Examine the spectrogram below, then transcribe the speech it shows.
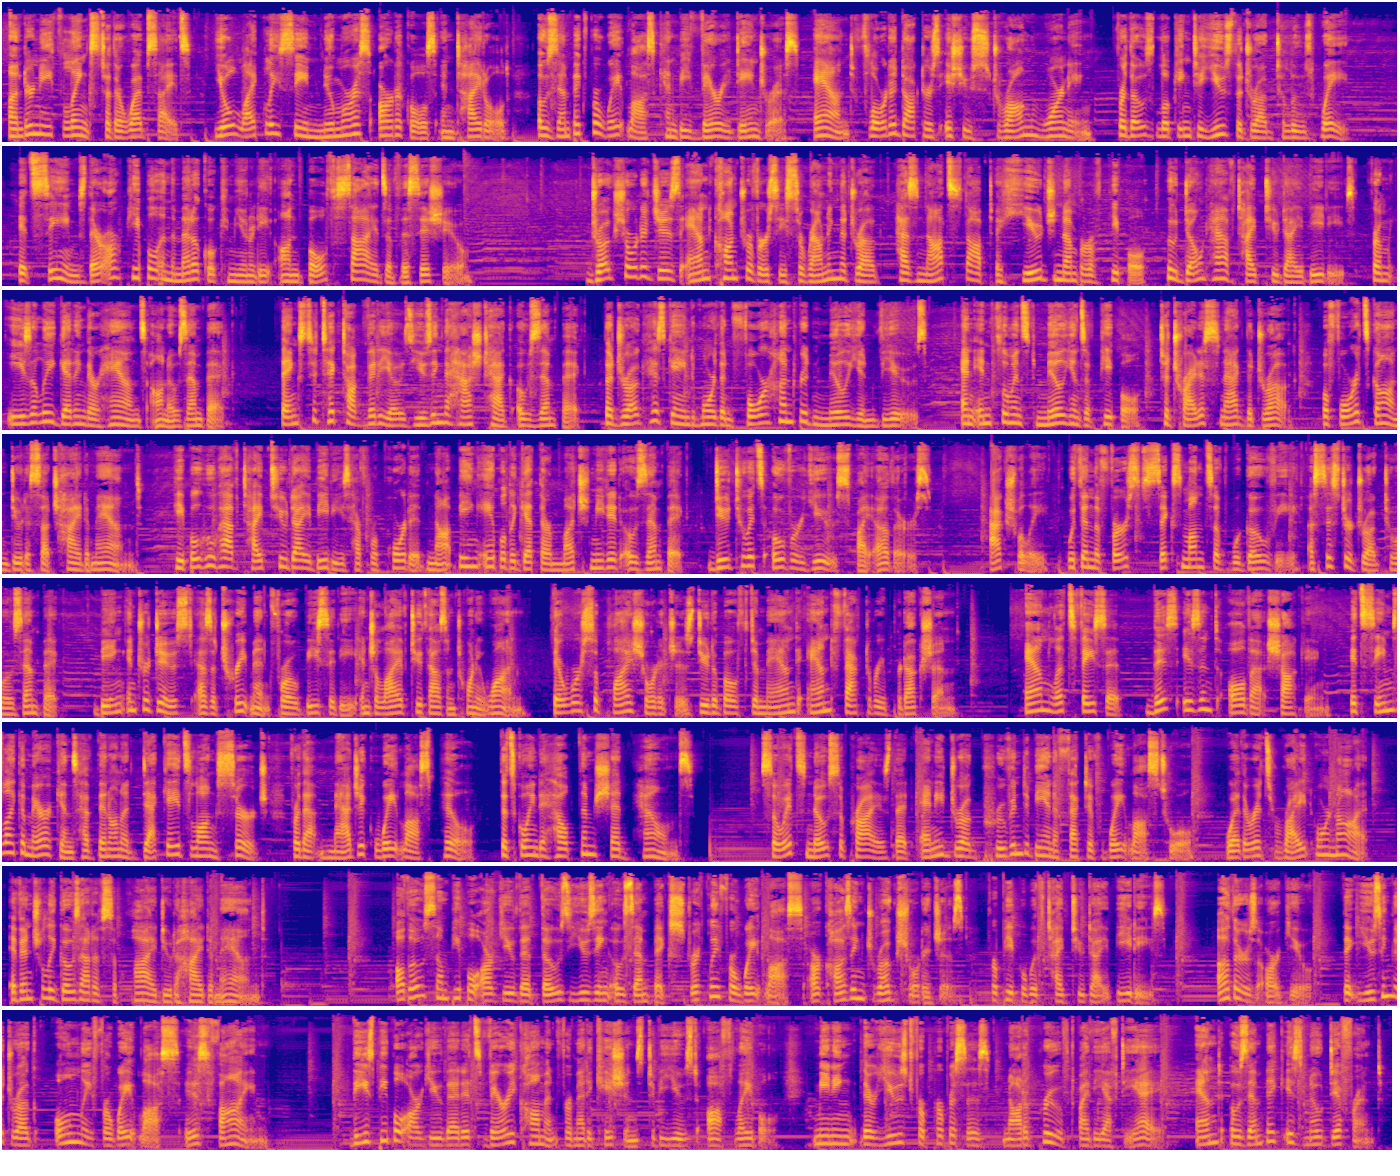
Underneath links to their websites, you'll likely see numerous articles entitled Ozempic for weight loss can be very dangerous, and Florida doctors issue strong warning for those looking to use the drug to lose weight. It seems there are people in the medical community on both sides of this issue. Drug shortages and controversy surrounding the drug has not stopped a huge number of people who don't have type 2 diabetes from easily getting their hands on Ozempic. Thanks to TikTok videos using the hashtag Ozempic, the drug has gained more than 400 million views and influenced millions of people to try to snag the drug before it's gone due to such high demand. People who have type 2 diabetes have reported not being able to get their much needed Ozempic due to its overuse by others. Actually, within the first six months of Wegovy, a sister drug to Ozempic, being introduced as a treatment for obesity in July of 2021, there were supply shortages due to both demand and factory production. And let's face it, this isn't all that shocking. It seems like Americans have been on a decades long search for that magic weight loss pill that's going to help them shed pounds. So it's no surprise that any drug proven to be an effective weight loss tool, whether it's right or not, eventually goes out of supply due to high demand. Although some people argue that those using Ozempic strictly for weight loss are causing drug shortages for people with type 2 diabetes, others argue that using the drug only for weight loss is fine. These people argue that it's very common for medications to be used off label, meaning they're used for purposes not approved by the FDA, and Ozempic is no different.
